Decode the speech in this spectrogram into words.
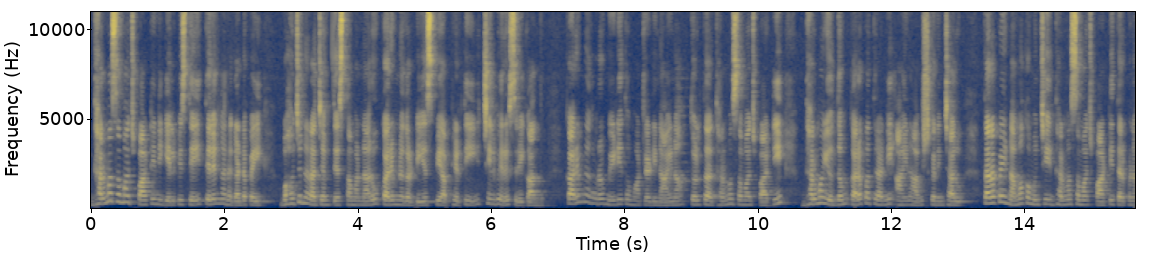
ధర్మ సమాజ్ పార్టీని గెలిపిస్తే తెలంగాణ గడ్డపై బహుజన రాజ్యం తెస్తామన్నారు కరీంనగర్ డీఎస్పీ అభ్యర్థి చిల్వేరు శ్రీకాంత్. కరీంనగర్లో మీడియాతో మాట్లాడిన ఆయన తొలుత ధర్మ సమాజ్ పార్టీ ధర్మ యుద్ధం కరపత్రాన్ని ఆయన ఆవిష్కరించారు. తనపై నమ్మకం ఉంచి ధర్మ సమాజ్ పార్టీ తరపున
